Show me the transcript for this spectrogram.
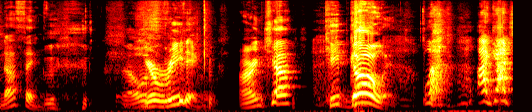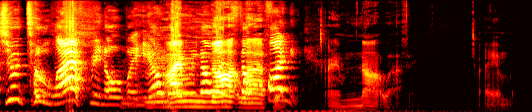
Nothing. You're reading, aren't you? Keep going. Well, I got you two laughing over here. I I'm not what's so laughing. funny. I am not laughing. I am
